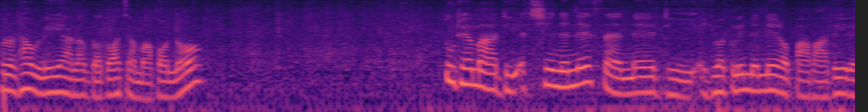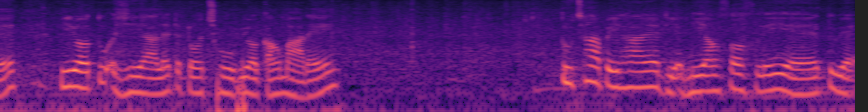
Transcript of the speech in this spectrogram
9400လောက်တော့သွားကြမှာပေါ့နော်သူ့ထဲမှာဒီအချင်းနည်းနည်းဆန်နဲ့ဒီအရွက်ကလေးနည်းနည်းတော့ပါပါသေးတယ်ပြီးတော့သူ့အရေးကလည်းတော်တော်ချိုပြီးတော့ကောင်းပါတယ်သူချပေးထားတဲ့ဒီအနီအောင် sauce လေးရယ်သူ့ရဲ့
